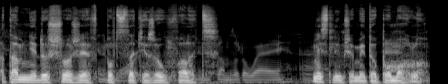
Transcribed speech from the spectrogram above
a tam mě došlo, že je v podstatě zoufalec. Myslím, že mi to pomohlo.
